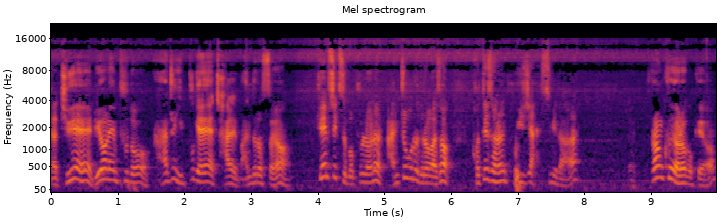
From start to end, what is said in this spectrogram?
자 뒤에 rear 램프도 아주 이쁘게 잘 만들었어요. QM6 머플러는 안쪽으로 들어가서 겉에서는 보이지 않습니다. 네, 트렁크 열어볼게요.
